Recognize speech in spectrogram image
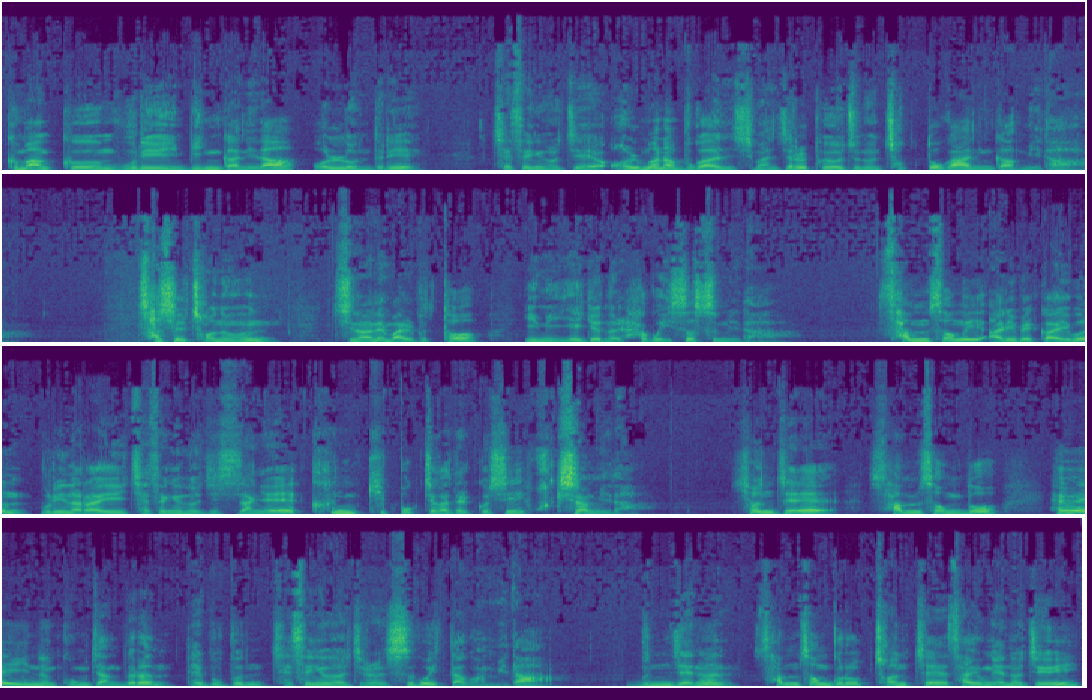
그만큼 우리 민간이나 언론들이 재생에너지에 얼마나 무관심한지를 보여주는 척도가 아닌가 합니다. 사실 저는 지난해 말부터 이미 예견을 하고 있었습니다. 삼성의 아리백 가입은 우리나라의 재생에너지 시장에 큰 기폭제가 될 것이 확실합니다. 현재 삼성도 해외에 있는 공장들은 대부분 재생에너지를 쓰고 있다고 합니다. 문제는 삼성그룹 전체 사용 에너지의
